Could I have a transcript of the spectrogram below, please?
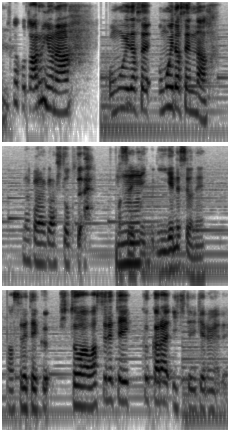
見たことあるんよな。思い出せ、思い出せんな。なかなか人って。忘れていく人間ですよね。忘れていく。人は忘れていくから生きていけるんやで。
